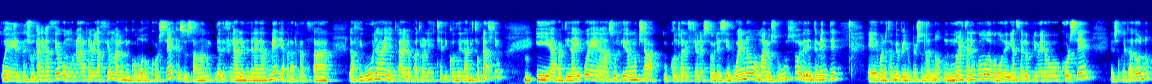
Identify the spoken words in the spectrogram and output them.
pues resulta que nació como una revelación a los incómodos corsés que se usaban desde finales de la Edad Media para realzar la figura y entrar en los patrones estéticos de la aristocracia. Mm. Y a partir de ahí pues han surgido muchas contradicciones sobre si es bueno o malo su uso. Evidentemente, eh, bueno, esta es mi opinión personal, ¿no? No es tan incómodo como debían ser los primeros corsés, el sujetador, ¿no?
